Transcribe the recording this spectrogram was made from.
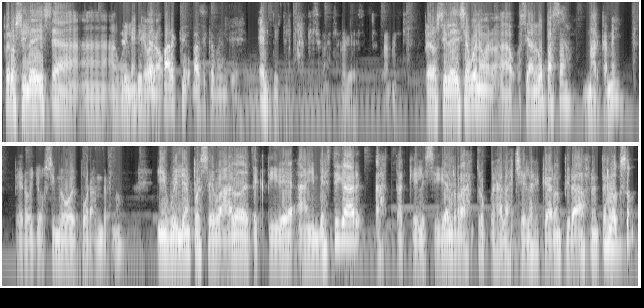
pero sí le dice a, a, William que bueno... Parker, básicamente. El Peter Parker, exactamente. Pero sí le dice, bueno, bueno, ah, si algo pasa, márcame, pero yo sí me voy por Amber, ¿no? Y William pues se va a lo detective a investigar hasta que le sigue el rastro pues a las chelas que quedaron tiradas frente al Oxxo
